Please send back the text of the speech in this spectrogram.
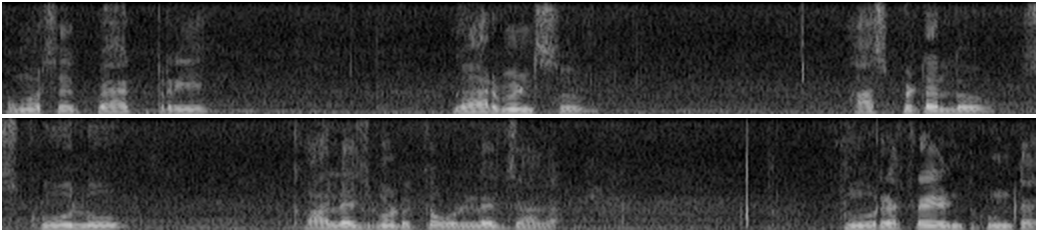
commercial factory garments hospital school college ಮಾಡೋಕ್ಕೆ ಒಳ್ಳೆ ಜಾಗ. ಮೂರು ಎಕರೆ, ಎಂಟು ಕುಂಟೆ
